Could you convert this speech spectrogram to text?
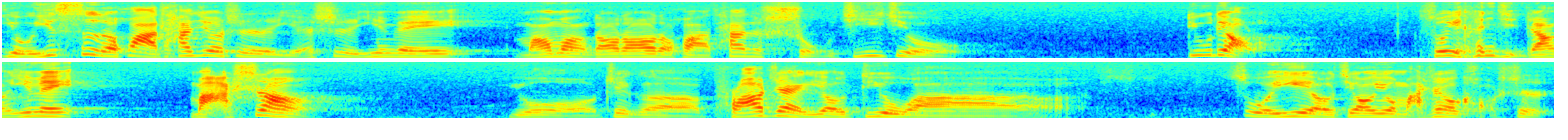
有一次的话，他就是也是因为忙忙叨叨的话，他的手机就丢掉了，所以很紧张，因为。马上有这个 project 要 due 啊，作业要交，又马上要考试，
